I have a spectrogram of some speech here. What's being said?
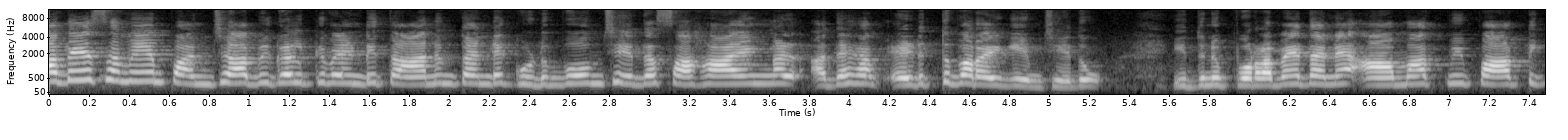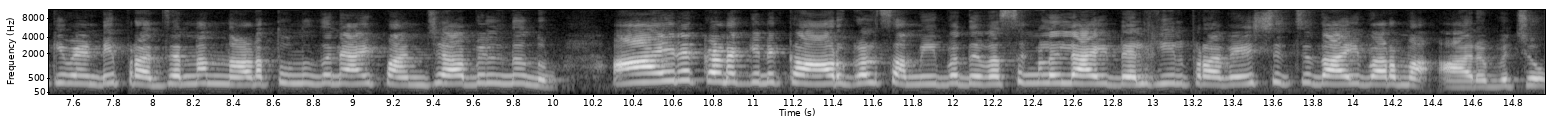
അതേസമയം പഞ്ചാബികൾക്ക് വേണ്ടി താനും തന്റെ കുടുംബവും ചെയ്ത സഹായങ്ങൾ അദ്ദേഹം എടുത്തു പറയുകയും ചെയ്തു. ഇതിനു പുറമെ തന്നെ ആം ആദ്മി പാർട്ടിക്ക് വേണ്ടി പ്രചരണം നടത്തുന്നതിനായി പഞ്ചാബിൽ നിന്നും ആയിരക്കണക്കിന് കാറുകൾ സമീപ ദിവസങ്ങളിലായി ഡൽഹിയിൽ പ്രവേശിച്ചതായി വർമ്മ ആരോപിച്ചു.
